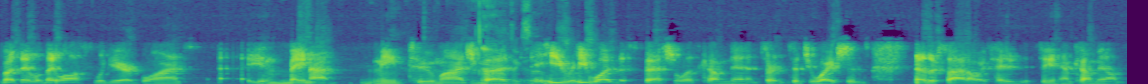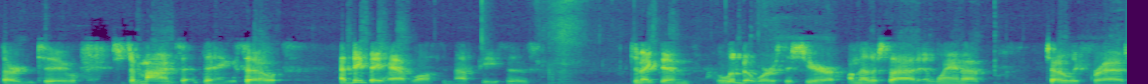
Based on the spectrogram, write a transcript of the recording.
but they they lost LeGarrette Blount. It may not mean too much, no, but so. he he was a specialist coming in in certain situations. The other side always hated seeing him come in on third and two. It's just a mindset thing. So I think they have lost enough pieces to make them a little bit worse this year. On the other side, Atlanta, totally fresh,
